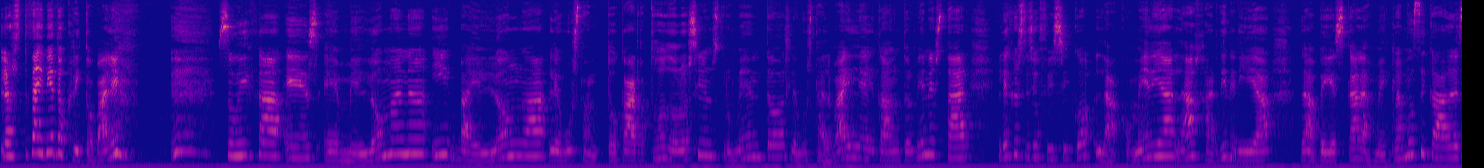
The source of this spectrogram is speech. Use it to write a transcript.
lo estáis viendo escrito, ¿vale? Su hija es eh, melómana y bailonga, le gustan tocar todos los instrumentos, le gusta el baile, el canto, el bienestar, el ejercicio físico, la comedia, la jardinería, la pesca, las mezclas musicales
